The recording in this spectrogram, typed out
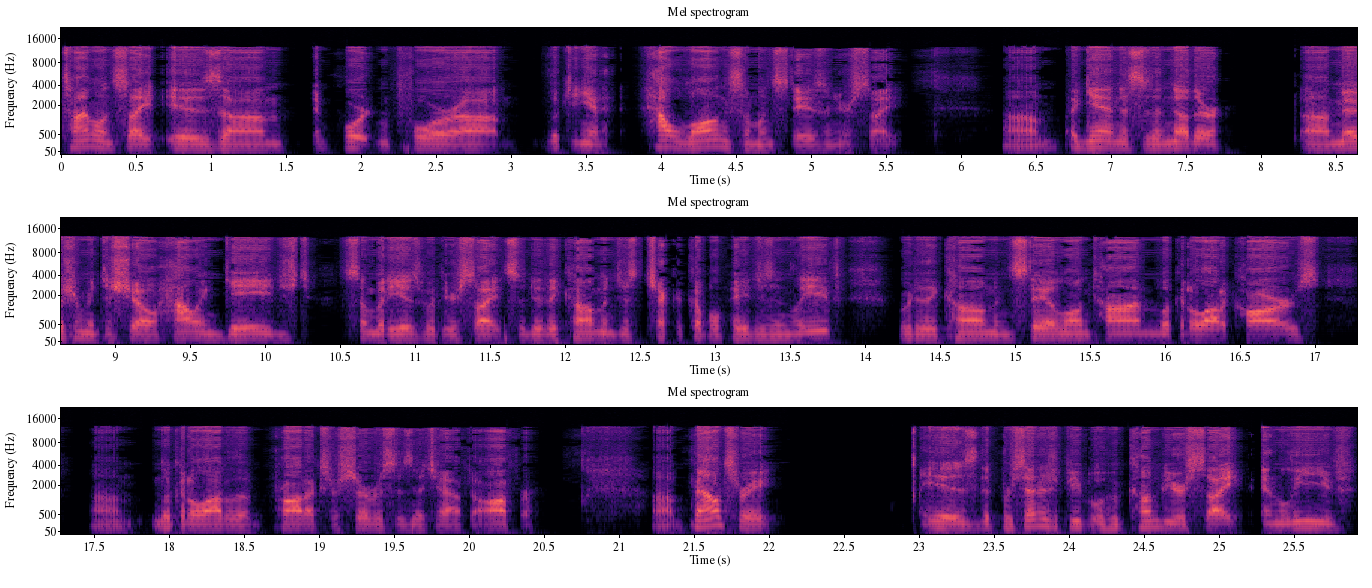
Time on site is um, important for um, looking at how long someone stays on your site. Um, again, this is another uh, measurement to show how engaged somebody is with your site. So do they come and just check a couple pages and leave, or do they come and stay a long time, look at a lot of cars, um, look at a lot of the products or services that you have to offer. Uh, bounce rate is the percentage of people who come to your site and leave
